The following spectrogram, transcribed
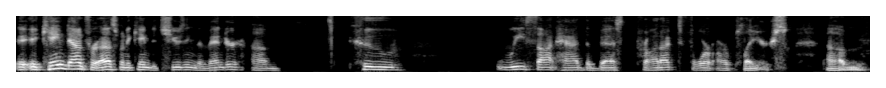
It, it, came down for us when it came to choosing the vendor um, who we thought had the best product for our players. Um,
